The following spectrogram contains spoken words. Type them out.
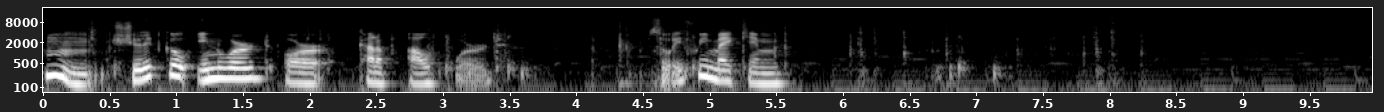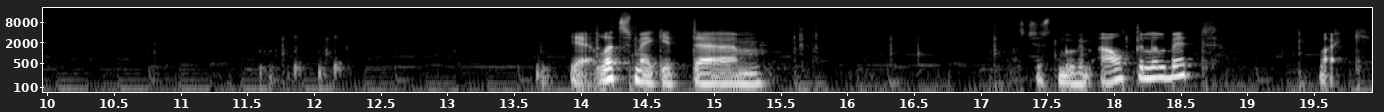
Hmm, should it go inward or kind of outward? So if we make him... Yeah, let's make it... Um, let's just move him out a little bit. Like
